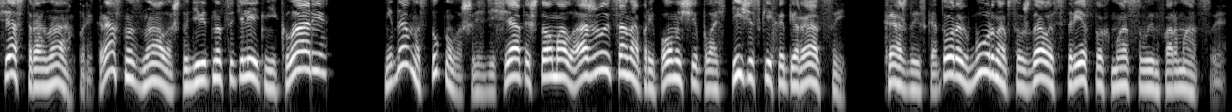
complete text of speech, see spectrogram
Вся страна прекрасно знала, что девятнадцатилетней Кларе недавно стукнуло шестьдесят, и что омолаживается она при помощи пластических операций, каждая из которых бурно обсуждалась в средствах массовой информации.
